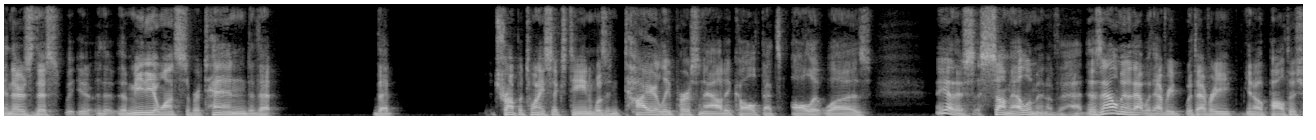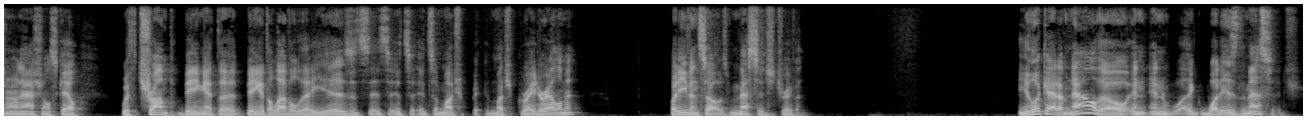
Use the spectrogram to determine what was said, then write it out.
And there's this, you know, the, the, media wants to pretend that, that Trump of 2016 was entirely personality cult. That's all it was. Yeah, there's some element of that. There's an element of that with every, with every, you know, politician on a national scale. With Trump being at the, being at the level that he is, it's, it's, it's, it's a much, much greater element. But even so, it's message driven. You look at him now, though, and, and like, what is the message?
